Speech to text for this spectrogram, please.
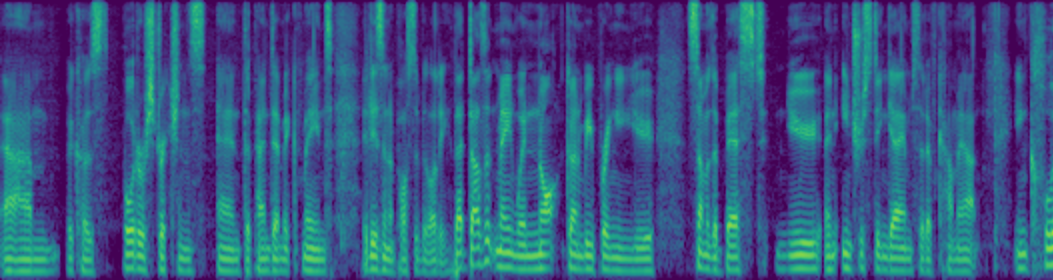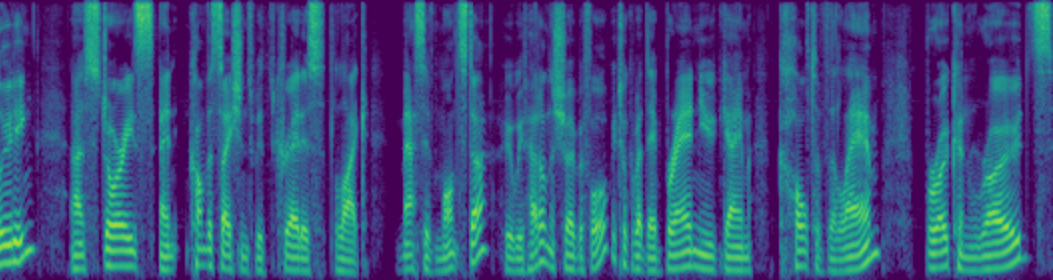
um, because border restrictions and the pandemic means it isn't a possibility. That doesn't mean we're not going to be bringing you some of the best new and interesting games that have come out, including uh, stories and conversations with creators like Massive Monster, who we've had on the show before. We talk about their brand new game, Cult of the Lamb, Broken Roads,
